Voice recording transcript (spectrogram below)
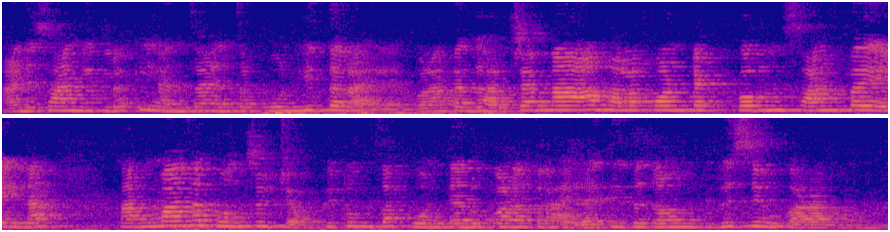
आणि सांगितलं की ह्यांचा ह्यांचा फोन इथं राहिलाय. पण आता घरच्यांना आम्हाला कॉन्टॅक्ट करून सांगता येईना. कारण माझा फोन स्विच ऑफ की तुमचा फोन त्या दुकानात राहिलाय तिथं जाऊन रिसिव्ह करा म्हणून.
